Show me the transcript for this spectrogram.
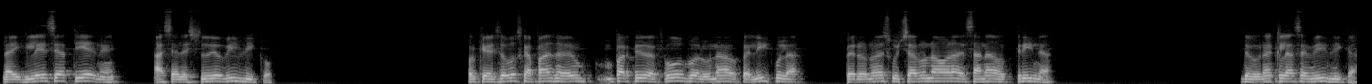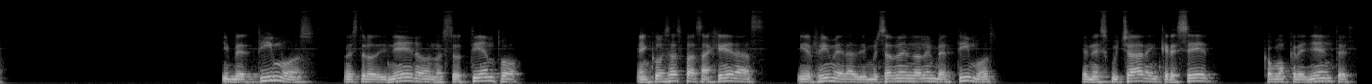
la iglesia tiene hacia el estudio bíblico. Porque somos capaces de ver un partido de fútbol, una película, pero no escuchar una hora de sana doctrina de una clase bíblica. Invertimos nuestro dinero, nuestro tiempo en cosas pasajeras y efímeras y muchas veces no lo invertimos en escuchar, en crecer como creyentes,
